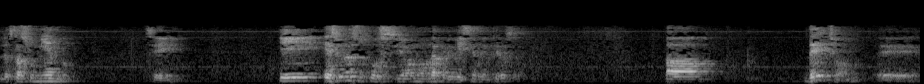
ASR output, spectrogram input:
lo está asumiendo. ¿Sí? Y es una suposición o una premisa mentirosa. Ah, de hecho, eh,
